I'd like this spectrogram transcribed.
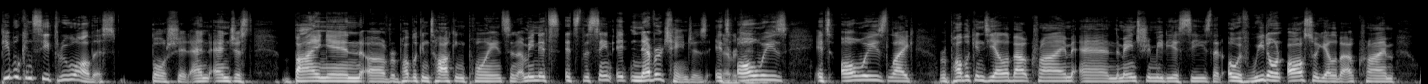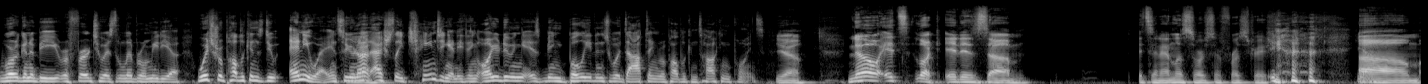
people can see through all this bullshit and and just buying in of Republican talking points and I mean it's it's the same it never changes it's Never changes. always it's always like Republicans yell about crime and the mainstream media sees that oh if we don't also yell about crime we're going to be referred to as the liberal media which Republicans do anyway and so you're not actually changing anything all you're doing is being bullied into adopting Republican talking points Yeah. No, it's look, it is um it's an endless source of frustration. Um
